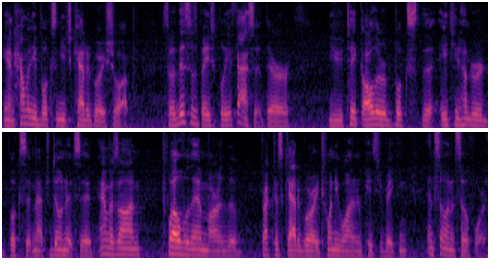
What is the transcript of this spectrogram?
and how many books in each category show up. So this is basically a facet. There, you take all the books, the 1,800 books that match donuts at Amazon, 12 of them are in the breakfast category, 21 in pastry baking, and so on and so forth.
